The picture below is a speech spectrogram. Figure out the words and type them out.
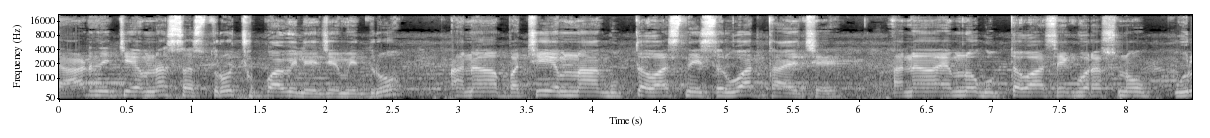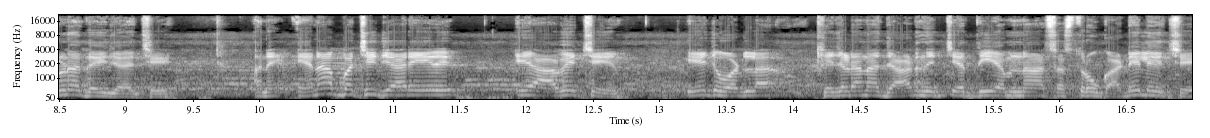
ઝાડ નીચે એમના શસ્ત્રો છુપાવી લે છે મિત્રો. અને પછી એમના ગુપ્તવાસની શરૂઆત થાય છે. અને એમનો ગુપ્તવાસ એક વર્ષનો પૂર્ણ થઈ જાય છે. અને એના પછી જ્યારે એ આવે છે, એ જ વડલા ખેજડાના ઝાડ નીચેથી એમના શસ્ત્રો કાઢી લે છે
